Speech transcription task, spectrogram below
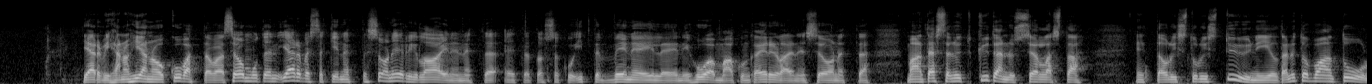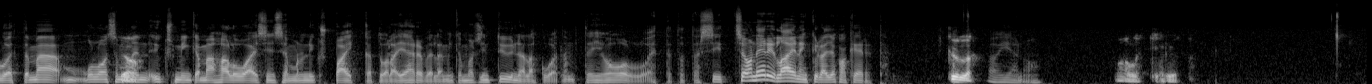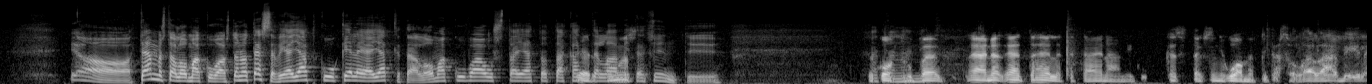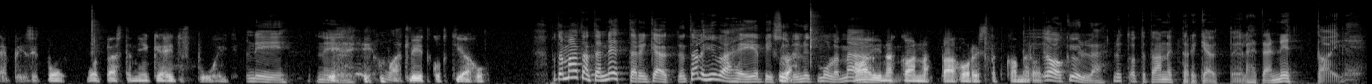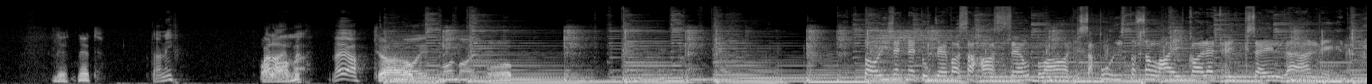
Järvihän on hienoa kuvattavaa. Se on muuten järvessäkin, että se on erilainen, että että tuossa kun itse veneilee, niin huomaa kuinka erilainen se on. Että mä oon tässä nyt kytännyt sellaista, että olisi, tulisi tyyniiltä. Nyt on vaan tuulu, että mä, mulla on semmoinen yksi, minkä mä haluaisin, semmoinen yksi paikka tuolla järvellä, minkä mä olisin tyynellä kuvata, mutta ei ole ollut. Että tota, sit, se on erilainen kyllä joka kerta. Kyllä. On hienoa. Allekirjoitan. Joo, tämmöistä lomakuvausta. No tässä vielä jatkuu kelejä, jatketaan lomakuvausta ja tota, katsellaan mitä syntyy. Ja kohta rupeaa äänettä hellettäkään enää, niin kuin käsittääkseni huomenna pitäisi olla vähän viileämpi, sitten voi, voi päästä niin kehityspuuhinkin. Niin, niin. Ilman, että litkut kiehu. Mutta mä otan tämän nettarin käyttöön. Tämä oli hyvä hei episodi hyvä. nyt mulle. Mä... Aina kannattaa horista kameroita. Joo, kyllä. Nyt otetaan nettari käyttöön ja lähdetään nettailemaan. Net, net. Tani. Palaamme. No joo. Ciao. Moi, moi moi. moi. Toisenne tukevassa Hasselbladissa puistossa laikailet rikseillään, niin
